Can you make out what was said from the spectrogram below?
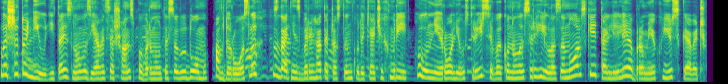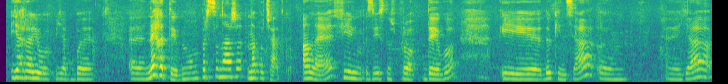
Лише тоді у дітей знову з'явиться шанс повернутися додому. А в дорослих здатні зберігати частинку дитячих мрій. Головні ролі у стрічці виконали Сергій Лазановський та Лілія Брамюк Юськевич. Я граю якби негативного персонажа на початку, але фільм, звісно ж, про диво. І до кінця ем, е, я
